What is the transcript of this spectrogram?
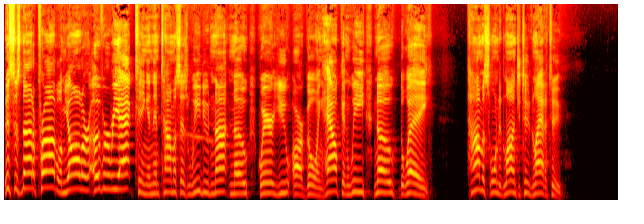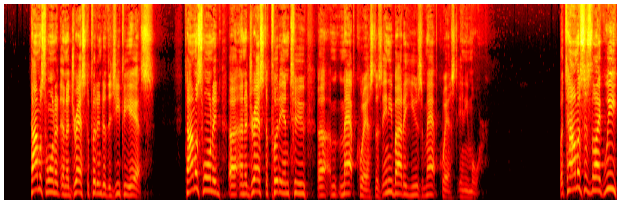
This is not a problem. Y'all are overreacting. And then Thomas says, We do not know where you are going. How can we know the way? Thomas wanted longitude and latitude. Thomas wanted an address to put into the GPS. Thomas wanted uh, an address to put into uh, MapQuest. Does anybody use MapQuest anymore? But Thomas is like, we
